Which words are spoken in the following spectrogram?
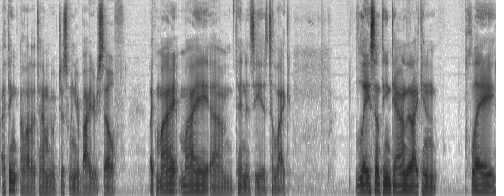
I think a lot of the time, just when you're by yourself, like my my um, tendency is to like lay something down that I can play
